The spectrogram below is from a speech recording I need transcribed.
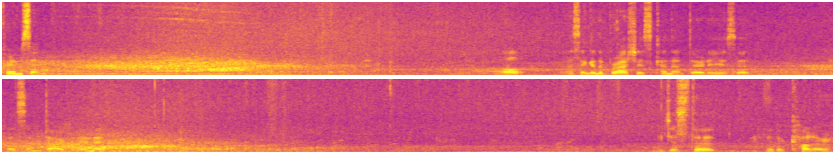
crimson. Oh, I think the brush is kind of dirty, so it has some dark in it. Just a little color.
